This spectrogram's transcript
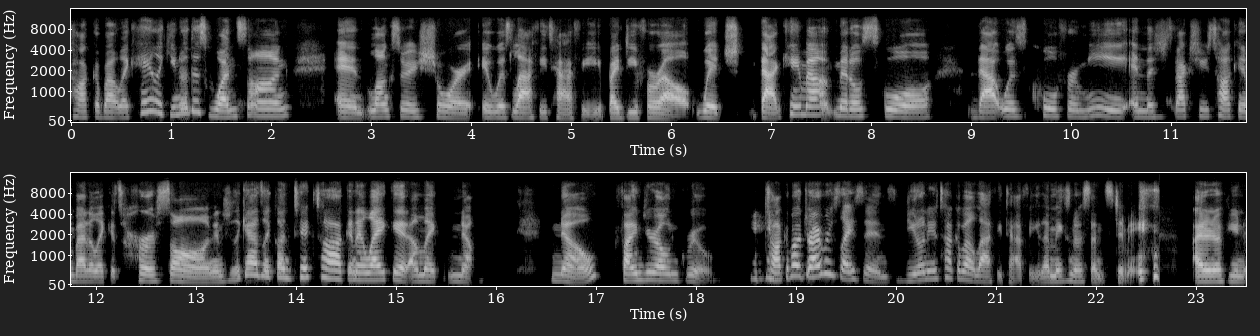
talk about like hey like you know this one song and long story short it was laffy taffy by D4L which that came out middle school. That was cool for me and the fact she's talking about it like it's her song and she's like yeah it's like on tiktok and i like it. I'm like no no find your own groove. Talk about driver's license. You don't need to talk about laffy taffy. That makes no sense to me. I don't know if you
